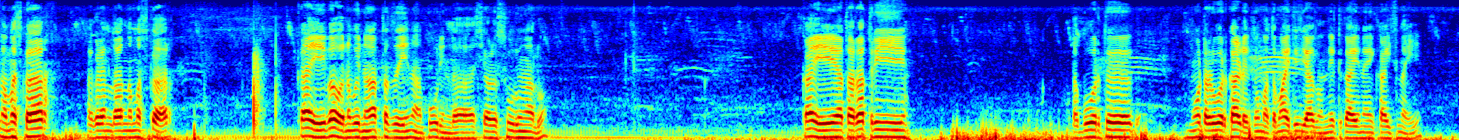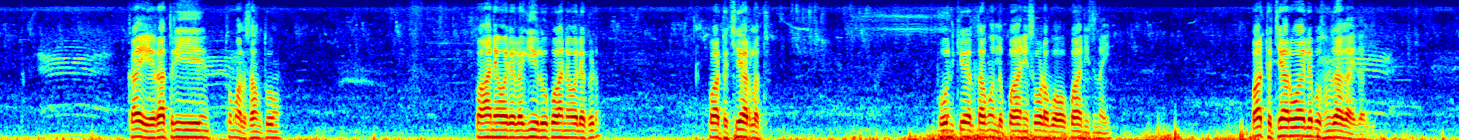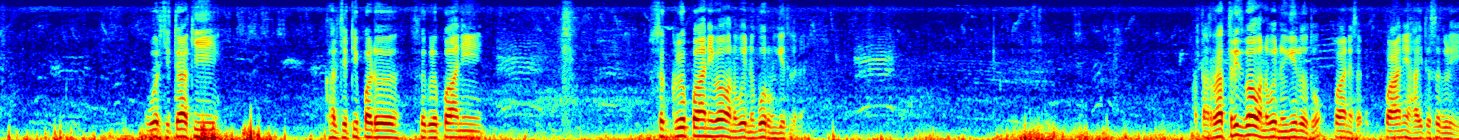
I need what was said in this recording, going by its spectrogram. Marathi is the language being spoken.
नमस्कार सगळ्यांना नमस्कार. काय आहे भावानं बहिणं आताच आहे ना पोरींला शाळा सोडून आलो. काय आहे आता रात्री आता बोर तर मोटारवर काढे तुम्हाला तर माहितीच आहे अजून नीट काही नाही काहीच नाही. काय आहे रात्री तुम्हाला सांगतो. पाहण्यावाल्याला गेलो पाहण्यावाल्याकडं. पाठ चेअरलाच फोन केला तर म्हणलं पाणी सोडा बाबा पाणीच नाही. पाठ चार वाजल्यापासून जागा आहे झाली वरची टाकी खालचे टिपाडं सगळं पाणी. सगळं पाणी बाबानं बहिणं भरून घेतलं ना आता रात्रीच बाबानं बहिणं गेलो होतो पाण्यासाठी. पाणी आहे तर सगळे.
